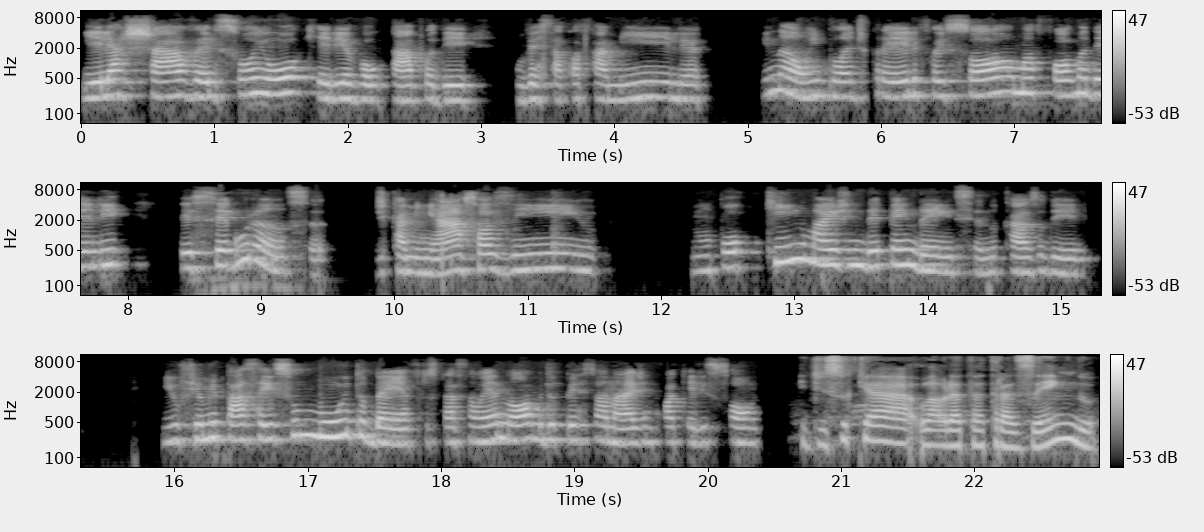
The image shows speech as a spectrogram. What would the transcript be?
E ele achava, ele sonhou que ele ia voltar a poder conversar com a família. E não, o implante para ele foi só uma forma dele ter segurança, de caminhar sozinho, um pouquinho mais de independência no caso dele. E o filme passa isso muito bem, a frustração é enorme do personagem com aquele som E disso que a Laura está trazendo,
